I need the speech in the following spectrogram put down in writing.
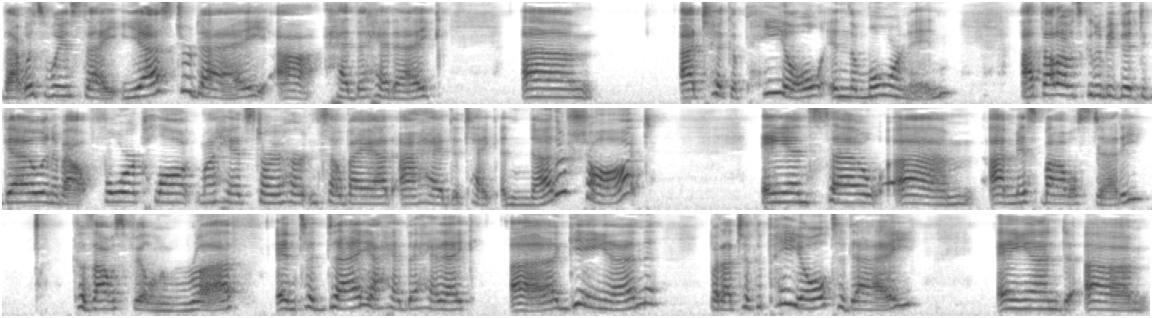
That was Wednesday. Yesterday, I had the headache. Um, I took a pill in the morning I thought I was going to be good to go, and about four o'clock, my head started hurting so bad I had to take another shot. And so um, I missed Bible study because I was feeling rough. And today I had the headache again, but I took a pill today. And um,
